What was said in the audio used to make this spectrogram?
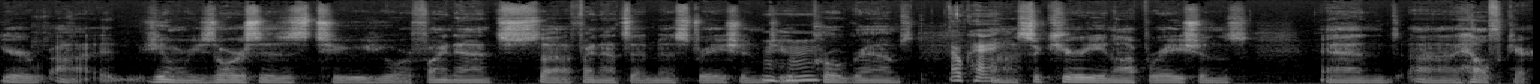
your uh, human resources to your finance, uh, finance and administration, to Mm-hmm. your programs, Okay. uh, security and operations, and uh, healthcare.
